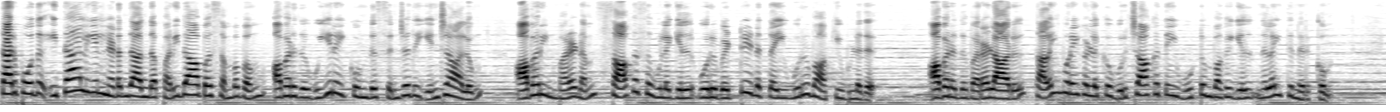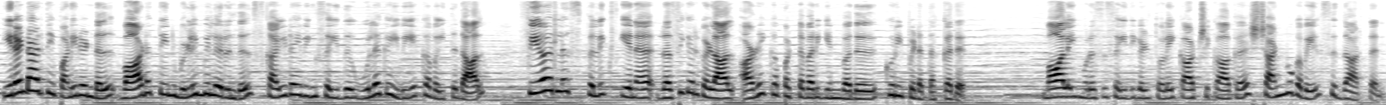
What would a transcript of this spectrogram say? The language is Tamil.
தற்போது இத்தாலியில் நடந்த அந்த பரிதாப சம்பவம் அவரது உயிரை கொண்டு சென்றது என்றாலும் அவரின் மரணம் சாகச உலகில் ஒரு வெற்றிடத்தை உருவாக்கியுள்ளது. அவரது வரலாறு தலைமுறைகளுக்கு உற்சாகத்தை ஊட்டும் வகையில் நிலைத்து நிற்கும். இரண்டாயிரத்தி பனிரெண்டில் வாடத்தின் விளிம்பிலிருந்து ஸ்கைடைவிங் செய்து உலகை வியக்க வைத்ததால் ஃபியர்லெஸ் பிலிக்ஸ் என ரசிகர்களால் அழைக்கப்பட்டவர் என்பது குறிப்பிடத்தக்கது. மாலை முரசு செய்திகள் தொலைக்காட்சிக்காக சண்முகவேல் சித்தார்த்தன்.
